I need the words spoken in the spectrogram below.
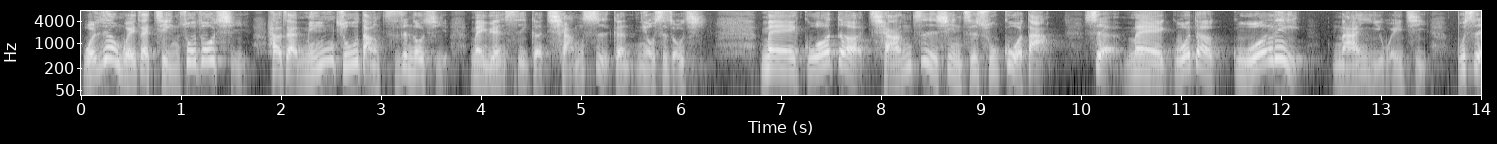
我认为在紧缩周期，还有在民主党执政周期，美元是一个强势跟牛市周期。美国的强制性支出过大，是美国的国力难以为继，不是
